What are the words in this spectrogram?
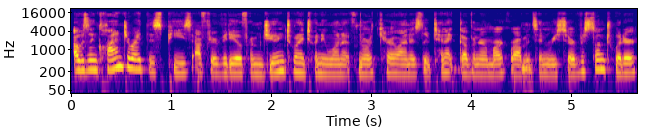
I was inclined to write this piece after a video from June 2021 of North Carolina's Lieutenant Governor Mark Robinson resurfaced on Twitter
